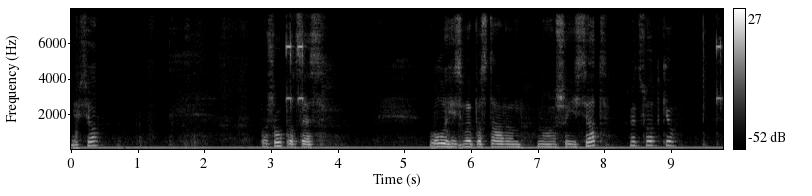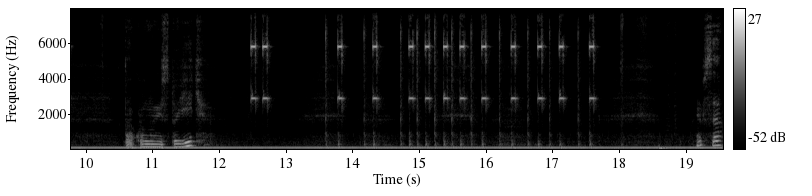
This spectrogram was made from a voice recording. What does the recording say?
І все. Пішов процес. Вологість ми поставимо на 60%. Так воно і стоїть. І все.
